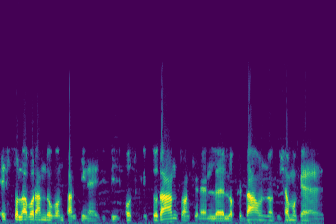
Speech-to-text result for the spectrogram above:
e sto lavorando con tanti inediti. Ho scritto tanto anche nel lockdown, diciamo che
